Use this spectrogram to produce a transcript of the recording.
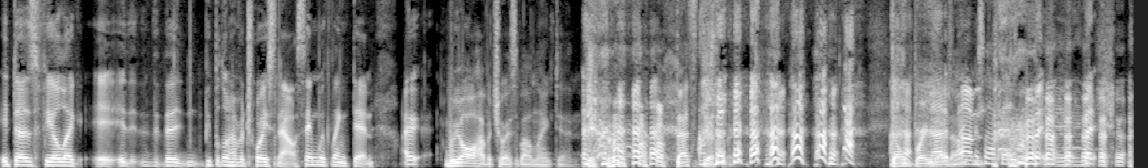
it does feel like it, it, that people don't have a choice now same with LinkedIn I We all have a choice about LinkedIn. That's different. Don't bring that up. Microsoft has.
